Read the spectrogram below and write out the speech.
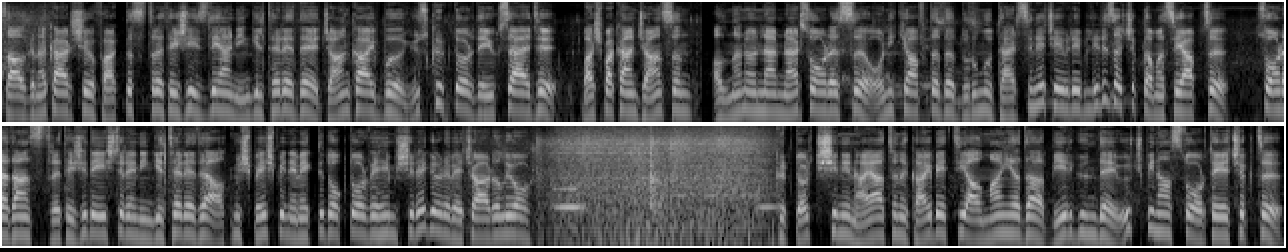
Salgına karşı farklı strateji izleyen İngiltere'de can kaybı 144'e yükseldi. Başbakan Johnson, alınan önlemler sonrası 12 haftada durumu tersine çevirebiliriz açıklaması yaptı. Sonradan strateji değiştiren İngiltere'de 65 bin emekli doktor ve hemşire göreve çağrılıyor. 44 kişinin hayatını kaybettiği Almanya'da bir günde 3000 hasta ortaya çıktı.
